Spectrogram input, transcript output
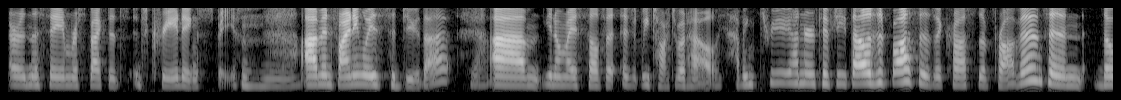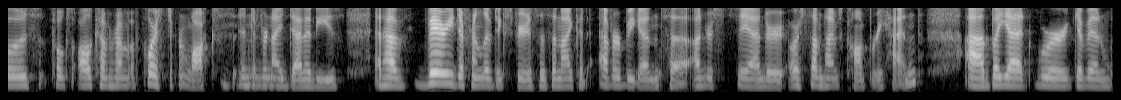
or in the same respect it's it's creating space mm-hmm. um, and finding ways to do that. Yeah. Um, you know myself we talked about how having 350,000 bosses across the province and those folks all come from of course different walks mm-hmm. and different mm-hmm. identities and have very different lived experiences than I could ever begin to understand or, or sometimes comprehend. Uh, but yet we're given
